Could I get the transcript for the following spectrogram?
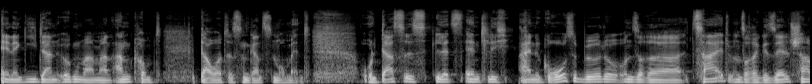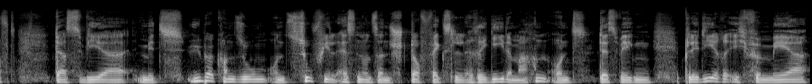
Energie dann irgendwann mal ankommt, dauert es einen ganzen Moment. Und das ist letztendlich eine große Bürde unserer Zeit, unserer Gesellschaft, dass wir mit Überkonsum und zu viel Essen unseren Stoffwechsel rigide machen und deswegen plädiere ich für mehr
